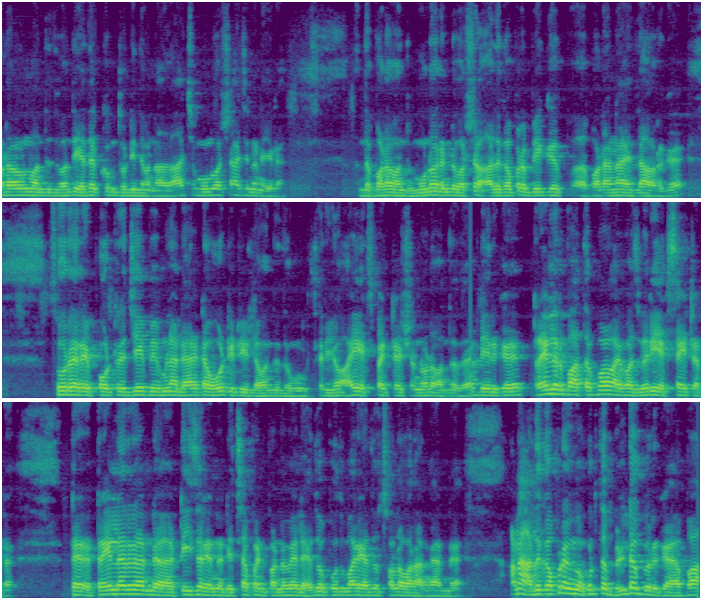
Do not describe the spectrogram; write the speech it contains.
படம்னு வந்தது வந்து எதற்கும் துணிந்தவன் அது. ஆச்சு மூணு வருஷம் ஆச்சுன்னு நினைக்கிறேன். அந்த படம் வந்து மூணோ ரெண்டு வருஷம். அதுக்கப்புறம் பிக் படம்னா இதுதான் அவருக்கு. சூரிய போட்டு ஜிபிஎம்லாம் டேரெக்டாக ஓடிடியில் வந்தது உங்களுக்கு தெரியும். ஹை எக்ஸ்பெக்டேஷனோட வந்தது. அப்படி இருக்குது ட்ரெய்லர் பார்த்தப்போ I was very excited trailer and teaser என்ன டிசப்பாயின்ட் பண்ணவே இல்லை. ஏதோ புது மாதிரி ஏதோ சொல்ல வராங்கன்னு. ஆனால் அதுக்கப்புறம் இவங்க கொடுத்த பில்டப் இருக்கு. அப்பா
